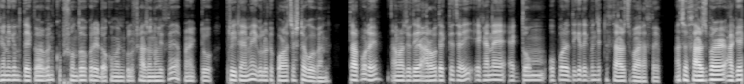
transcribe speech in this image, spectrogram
এখানে কিন্তু দেখতে পারবেন খুব সুন্দর করে ডকুমেন্টগুলো সাজানো হয়েছে আপনারা একটু ফ্রি টাইমে এগুলো একটু পড়ার চেষ্টা করবেন। তারপরে আমরা যদি আরও দেখতে চাই, এখানে একদম উপরের দিকে দেখবেন যে একটা সার্চ বার আছে। আচ্ছা সার্চ বারের আগে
